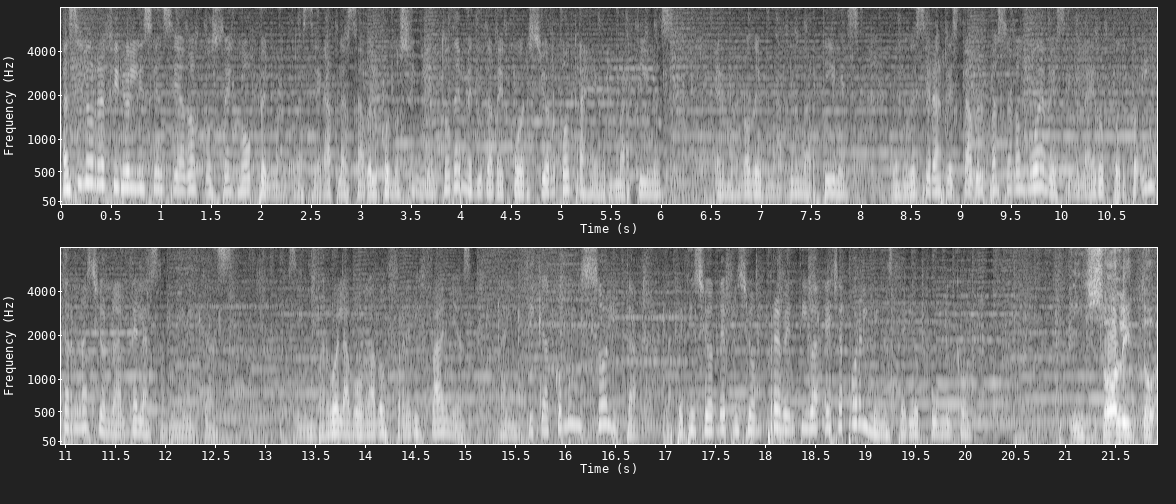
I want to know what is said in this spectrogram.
Así lo refirió el licenciado José Hoppelman tras ser aplazado el conocimiento de medida de coerción contra Henry Martínez, hermano de Marlin Martínez, luego de ser arrestado el pasado jueves en el Aeropuerto Internacional de las Américas. Sin embargo, el abogado Freddy Fañas califica como insólita la petición de prisión preventiva hecha por el Ministerio Público. insólito.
